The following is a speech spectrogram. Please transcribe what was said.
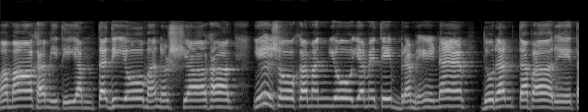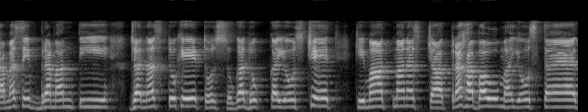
ममाहमिति यं तधियो मनुष्याः। एषोऽहमन्योऽयमिति भ्रमेण दुरन्तपारे तमसि भ्रमन्ति। जनस्तु हेतुः सुखदुःखयोश्चेत् किमात्मनश्चात्र भौमयोस्तद्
